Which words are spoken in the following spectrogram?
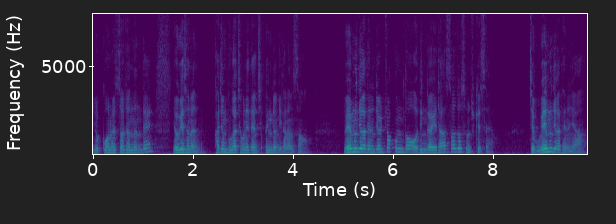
요건을 써줬는데 여기서는 가정 부가처분에 대한 집행정지 가능성 왜 문제가 되는지를 조금 더 어딘가에다 써줬으면 좋겠어요. 즉 왜 문제가 되느냐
